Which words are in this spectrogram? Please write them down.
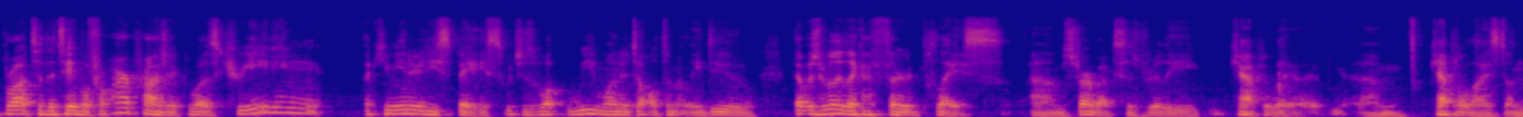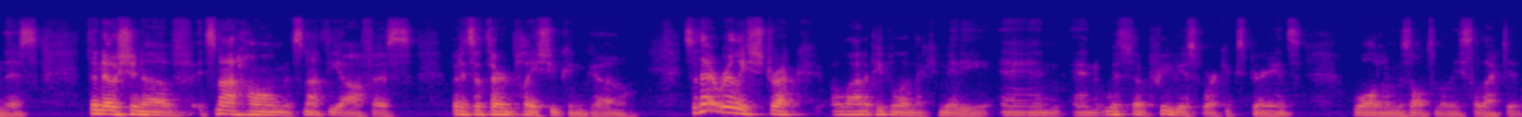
brought to the table for our project was creating a community space, which is what we wanted to ultimately do. That was really like a third place. Um, Starbucks has really capital, um, capitalized on this. The notion of it's not home, it's not the office, but it's a third place you can go. So that really struck a lot of people on the committee. And, and with the previous work experience, Walden was ultimately selected.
